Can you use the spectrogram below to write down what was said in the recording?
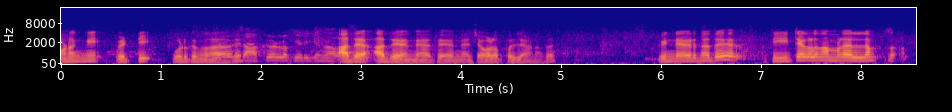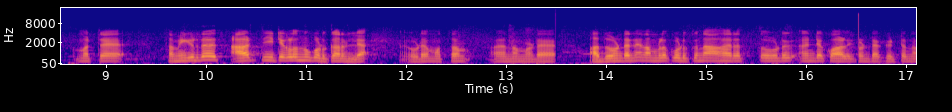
ഉണങ്ങി വെട്ടി കൊടുക്കുന്നതാണ് അതെ. അത് തന്നെ അത് തന്നെ. ചോളപ്പുല്ലാണത്. പിന്നെ വരുന്നത് തീറ്റകൾ നമ്മളെല്ലാം മറ്റേ സമീകൃത ആ തീറ്റകളൊന്നും കൊടുക്കാറില്ല. ഇവിടെ മൊത്തം നമ്മുടെ അതുകൊണ്ട് തന്നെ നമ്മൾ കൊടുക്കുന്ന ആഹാരത്തോട് അതിന്റെ ക്വാളിറ്റി കൊണ്ട് കിട്ടുന്ന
